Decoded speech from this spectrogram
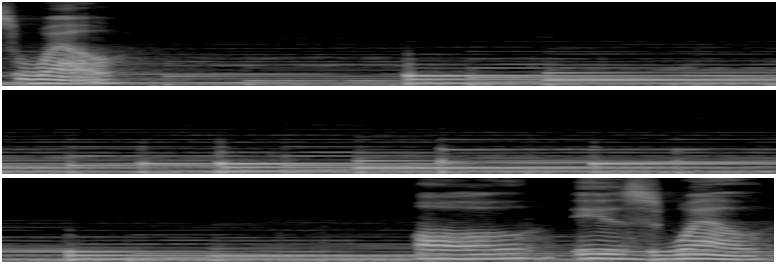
Is well. All is well.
